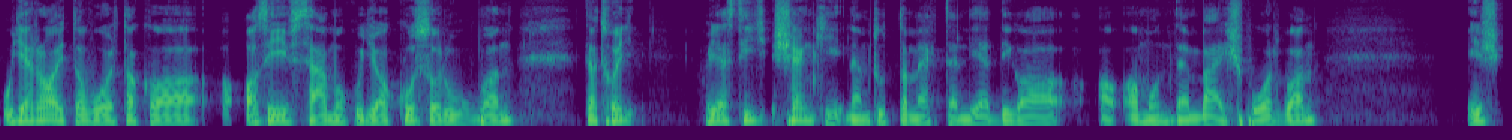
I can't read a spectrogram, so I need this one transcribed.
ugye rajta voltak a, az évszámok ugye a koszorúkban, tehát hogy, hogy ezt így senki nem tudta megtenni eddig a, a, a mountain bike sportban, és,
